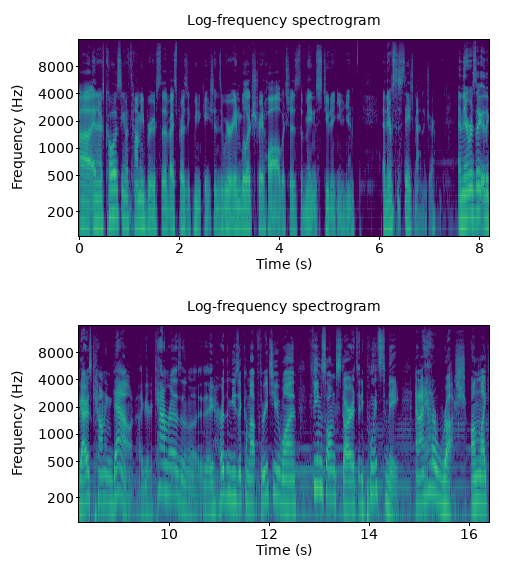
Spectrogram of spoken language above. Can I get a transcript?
uh, and I was co-hosting with Tommy Bruce, the vice president of communications, and we were in Willard Straight Hall, which is the main student union. And there was the stage manager, and there was a, the guy was counting down. Like there were cameras, and they heard the music come up. Three, two, one. Theme song starts, and he points to me, and I had a rush, unlike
